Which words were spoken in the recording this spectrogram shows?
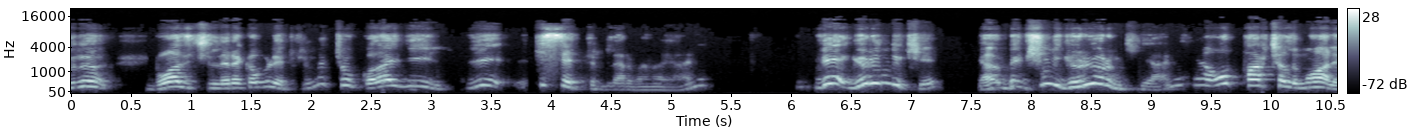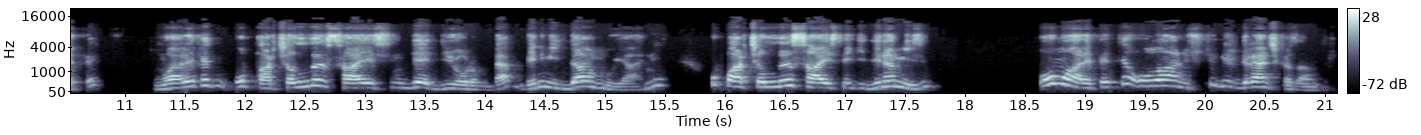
bunu Boğaziçi'lilere kabul ettirmek çok kolay değil diye hissettirdiler bana yani. Ve göründü ki ya şimdi görüyorum ki yani ya o parçalı muhalefet muhalefetin o parçalılığı sayesinde diyorum ben. Benim iddiam bu yani. O parçalılığı sayesindeki dinamizm o muhalefete olağanüstü bir direnç kazandırdı.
